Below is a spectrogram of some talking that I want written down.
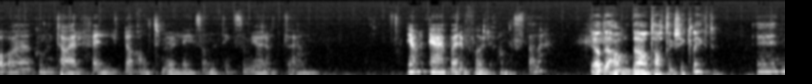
og eh, kommentarfelt og alt mulig sånne ting som gjør at eh, Ja, jeg bare får angst av det. Ja, det har, det har tatt deg skikkelig. Eh,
